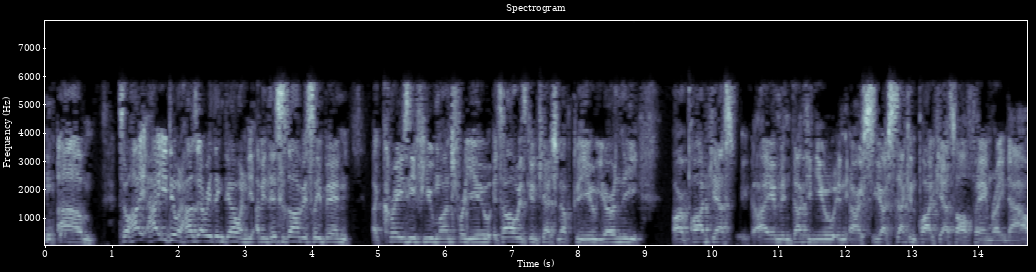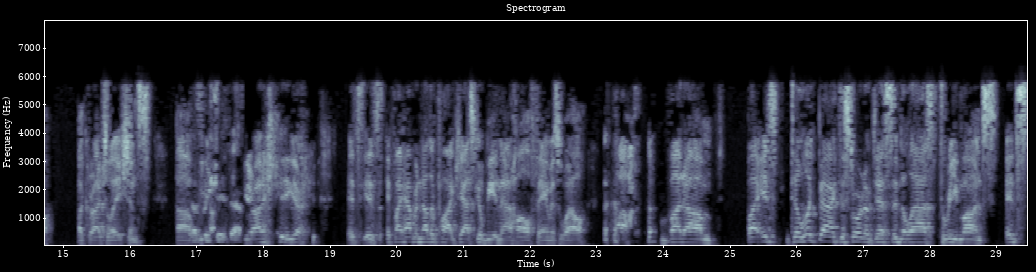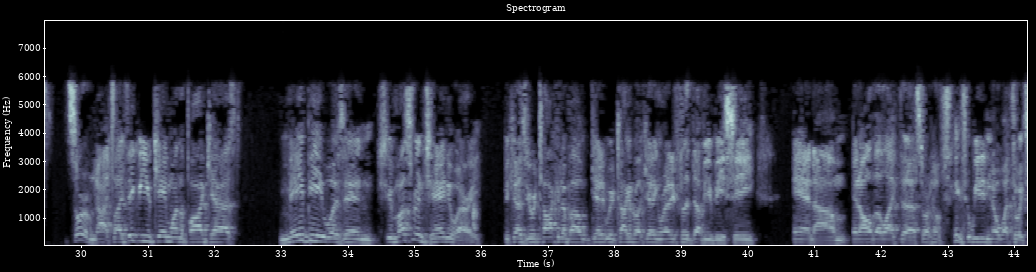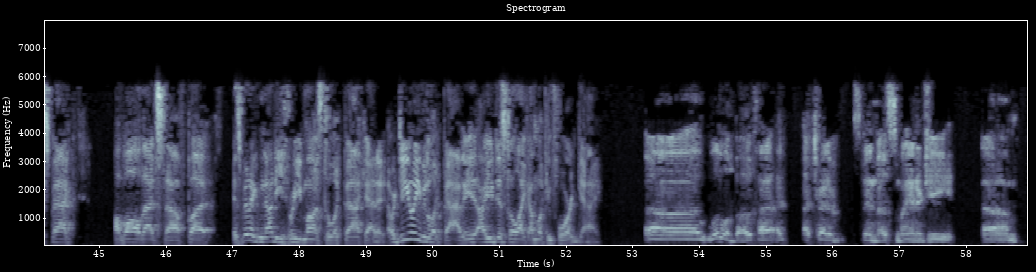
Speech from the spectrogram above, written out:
go. um, so how, how you doing? How's everything going? I mean, this has obviously been a crazy few months for you. It's always good catching up to you. You're in the, our podcast. I am inducting you in our, our second podcast Hall of Fame right now. Uh, congratulations. Um, I appreciate that. You're, on- you're, it's, it's, if I have another podcast, you'll be in that Hall of Fame as well. Uh, but, um, but it's to look back to sort of just in the last three months, it's sort of nuts. I think you came on the podcast, maybe it was in, it must have been January because you were talking about getting, we were talking about getting ready for the WBC and, um, and all the like the sort of things that we didn't know what to expect of all that stuff. But it's been a nutty three months to look back at it. Or do you even look back? I mean, are you just a like, I'm looking forward guy? Uh, a little of both. I, I, I try to spend most of my energy, um,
